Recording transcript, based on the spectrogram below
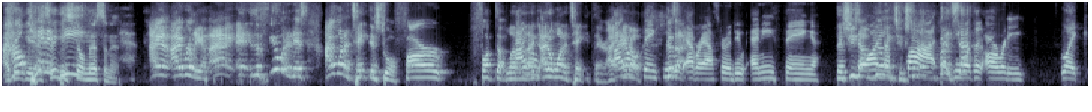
i how think, he- can I think it he's be? still missing it I I really am. I, I the you know what it is. I want to take this to a far fucked up level. I don't- I don't want to take it there. I, I I don't don't think he would I- ever ask her to do anything that she's not on willing the to. So that- spot but that he not. wasn't already like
